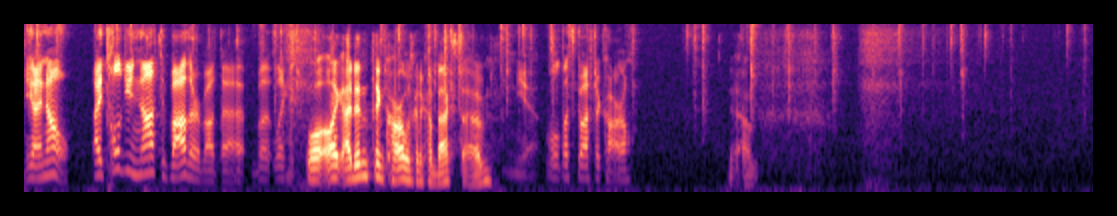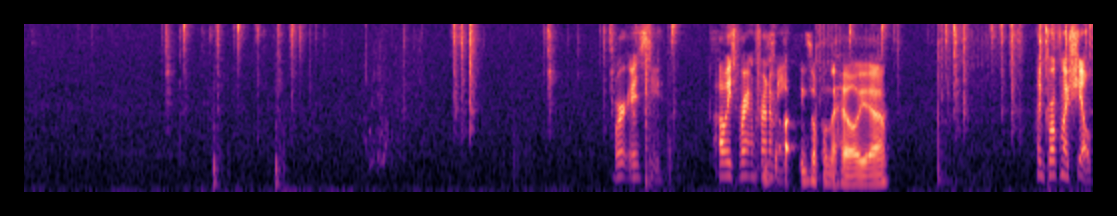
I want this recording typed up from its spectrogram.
Yeah, I know. I told you not to bother about that, but like, Well, like, I didn't think Karl was gonna come backstab. yeah. Well, let's go after Karl. Yeah. Where is he? Oh, he's right in front of me. up- he's up on the hill, yeah. He broke my shield.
